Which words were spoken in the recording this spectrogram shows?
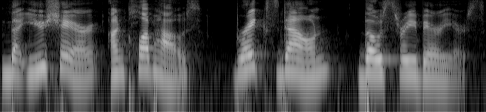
that you share on Clubhouse breaks down those three barriers.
